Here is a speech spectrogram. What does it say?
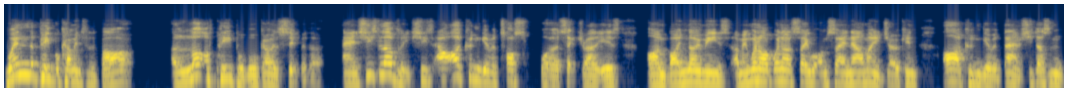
when the people come into the bar, a lot of people will go and sit with her. And she's lovely. She's I, couldn't give a toss what her sexuality is. I'm by no means. I mean, when I when I say what I'm saying now, I'm only joking. I couldn't give a damn. She doesn't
